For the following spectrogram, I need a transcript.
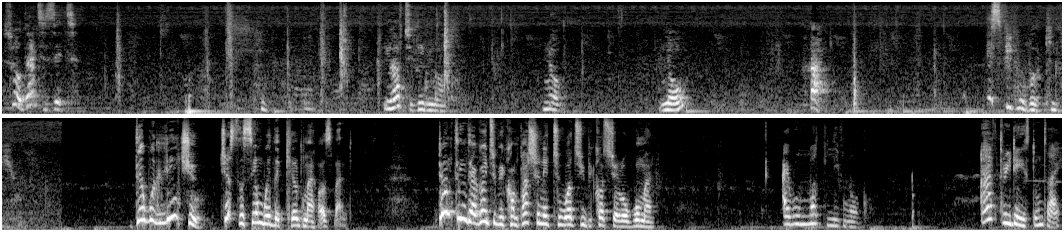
So that is it. You have to leave now. No. No? Ha! These people will kill you. They will lynch you just the same way they killed my husband. Don't think they're going to be compassionate towards you because you're a woman. I will not leave Nogo. I have three days, don't I?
